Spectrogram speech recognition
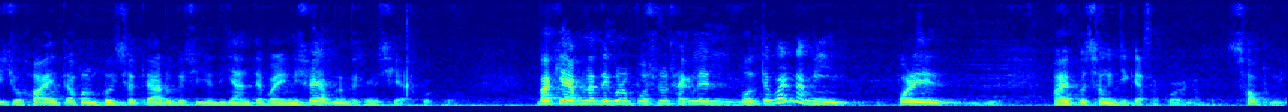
কিছু হয়, তখন ভবিষ্যতে আরও কিছু যদি জানতে পারি, নিশ্চয়ই আপনাদের সঙ্গে শেয়ার করব। বাকি আপনাদের কোনো প্রশ্ন থাকলে বলতে পারেন, আমি পরে ভাইপোর সঙ্গে জিজ্ঞাসা করে নেব স্বপ্নে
